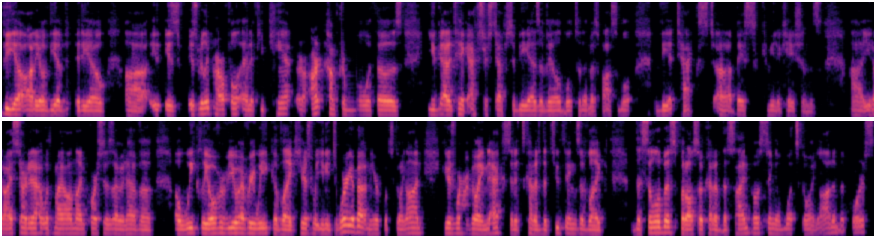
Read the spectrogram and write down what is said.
via audio, via video, uh, is is really powerful. And if you can't or aren't comfortable with those, you got to take extra steps to be as available to them as possible via text uh, based communications. Uh, you know, I started out with my online courses. I would have a, a weekly overview every week of like, here's what you need to worry about, and here's what's going on. Here's where we're going next, and it's kind of the two things of like the syllabus, but also kind of the signposting of what's going on in the course.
